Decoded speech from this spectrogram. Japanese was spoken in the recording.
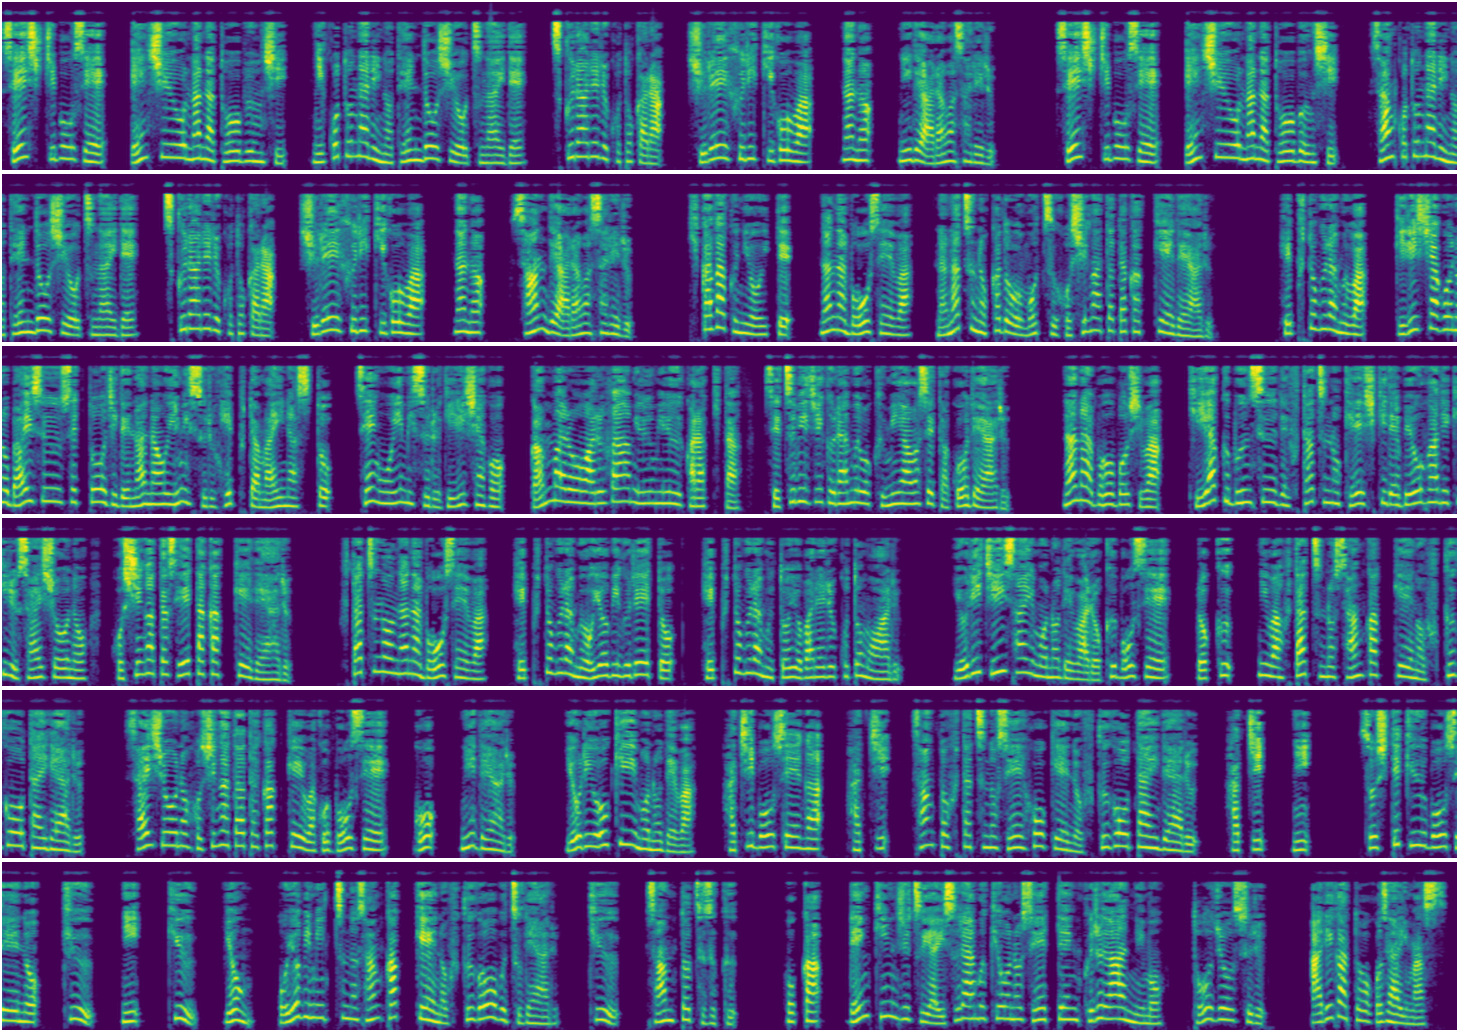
正七芒星、円周を7等分し、2個隣の点同士をつないで作られることから、種類振り記号は7、2で表される。正七芒星、円周を7等分し、3個隣の点同士をつないで作られることから、種類振り記号は7、3で表される。幾何学において、7芒星は7つの角を持つ星型多角形である。ヘプトグラムはギリシャ語の倍数窃盗時で7を意味するヘプタマイナスと1000を意味するギリシャ語ガンマローアルファミューミューから来た設備時グラムを組み合わせた語である。7棒星は規約分数で2つの形式で描画できる最小の星型正多角形である。2つの7棒星はヘプトグラム及びグレート、ヘプトグラムと呼ばれることもある。より小さいものでは6棒星、6には2つの三角形の複合体である。最小の星型多角形は5棒星、5、2である。より大きいものでは、8棒星が8、3と2つの正方形の複合体である、8、2。そして9棒星の9、2、9、4、及び3つの三角形の複合物である、9、3と続く。他、錬金術やイスラム教の聖典クルアーンにも登場する。ありがとうございます。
